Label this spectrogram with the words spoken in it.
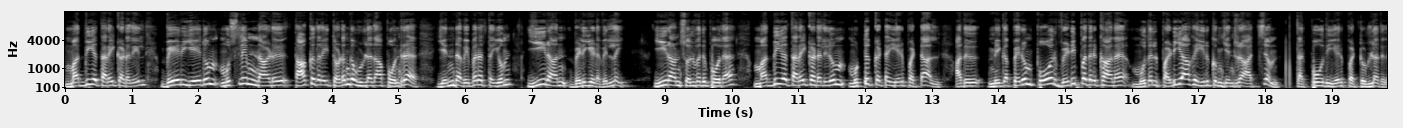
மத்திய தரைக்கடலில் வேறு ஏதும் முஸ்லிம் நாடு தாக்குதலை தொடங்க உள்ளதா போன்ற எந்த விபரத்தையும் ஈரான் வெளியிடவில்லை. ஈரான் சொல்வது போல மத்திய தரைக்கடலிலும் முட்டுக்கட்டை ஏற்பட்டால் அது மிக பெரும் போர் வெடிப்பதற்கான முதல் படியாக இருக்கும் என்ற அச்சம் தற்போது ஏற்பட்டுள்ளது.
